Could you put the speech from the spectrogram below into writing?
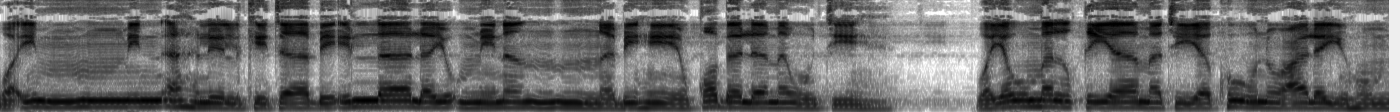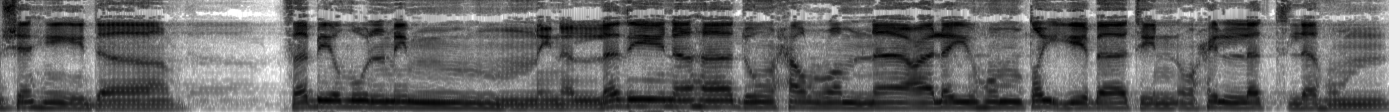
وان من أهل الكتاب الا ليؤمنن به قبل موته ويوم القيامه يكون عليهم شهيدا فبظلم من الذين هادوا حرمنا عليهم طيبات احلت لهم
